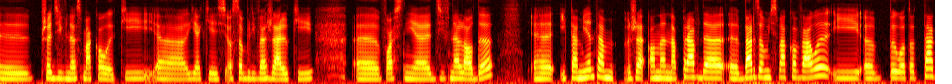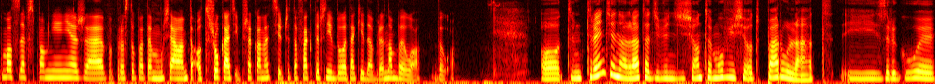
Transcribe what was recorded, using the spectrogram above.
y, przedziwne smakołyki, e, jakieś osobliwe żelki, właśnie dziwne lody. I pamiętam, że one naprawdę bardzo mi smakowały i było to tak mocne wspomnienie, że po prostu potem musiałam to odszukać i przekonać się, czy to faktycznie było takie dobre. No było, było. O tym trendzie na lata 90. mówi się od paru lat i z reguły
